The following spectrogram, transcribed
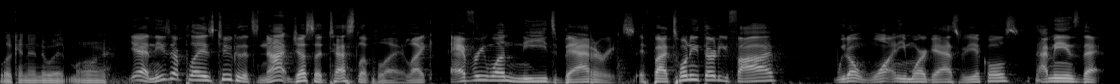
looking into it more. Yeah, and these are plays too because it's not just a Tesla play. Like everyone needs batteries. If by 2035 we don't want any more gas vehicles, that means that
